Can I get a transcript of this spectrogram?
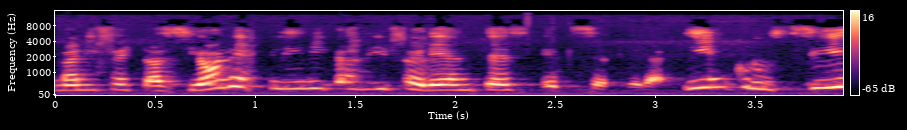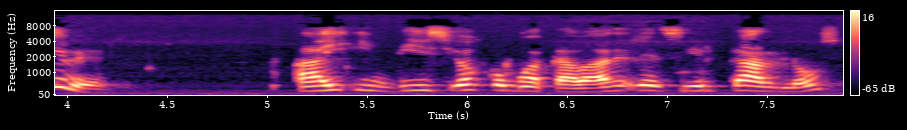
manifestaciones clínicas diferentes, etcétera. Inclusive hay indicios, como acabas de decir, Carlos,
